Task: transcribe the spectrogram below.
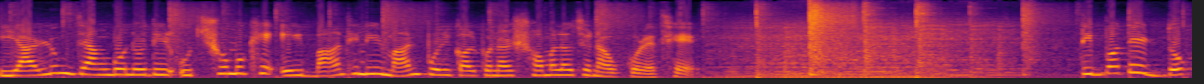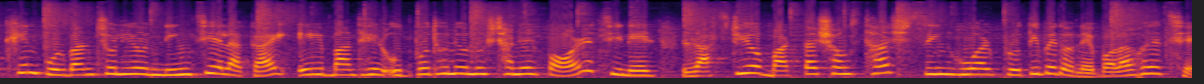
ইয়ারলুং জাংবো নদীর উৎসমুখে এই বাঁধ নির্মাণ পরিকল্পনার সমালোচনাও করেছে। তিব্বতের দক্ষিণ পূর্বাঞ্চলীয় নিংচি এলাকায় এই বাঁধের উদ্বোধনী অনুষ্ঠানের পর চীনের রাষ্ট্রীয় বার্তা সংস্থা সিনহুয়ার প্রতিবেদনে বলা হয়েছে,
